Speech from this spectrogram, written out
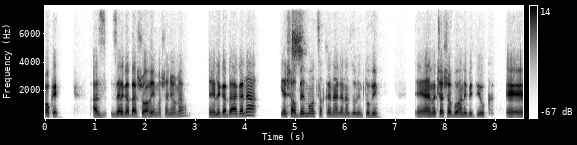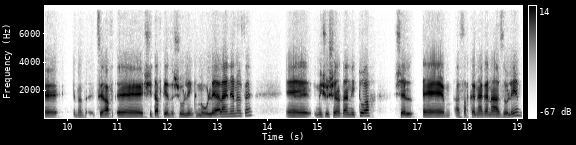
אוקיי אז זה לגבי השוערים מה שאני אומר לגבי ההגנה יש הרבה מאוד שחקני הגנה זולים טובים. אה, האמת שהשבוע אני בדיוק אה, אה, שיתפתי איזשהו לינק מעולה על העניין הזה, מישהו שנתן ניתוח של אה, השחקני הגנה הזולים,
